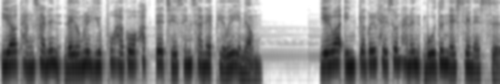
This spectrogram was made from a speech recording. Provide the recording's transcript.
이어 당사는 내용을 유포하고 확대 재생산의 배우의 명, 예와 인격을 훼손하는 모든 SNS,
